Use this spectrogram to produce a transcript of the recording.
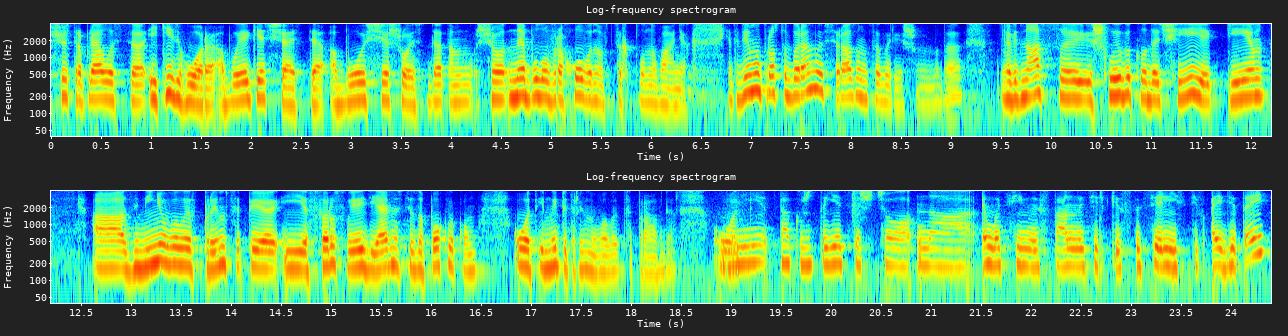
щось траплялося, якісь горе, або якесь щастя, або ще щось, да, там, що не було враховано в цих плануваннях. І тоді ми просто беремо і всі разом це вирішуємо. Да. Від нас е, йшли викладачі, які змінювали в принципі і сферу своєї діяльності за покликом. От і ми підтримували це правда. От Мені також здається, що на емоційний стан не тільки спеціалістів, а й дітей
